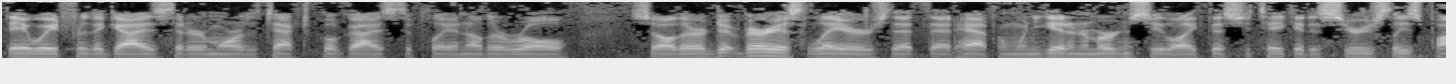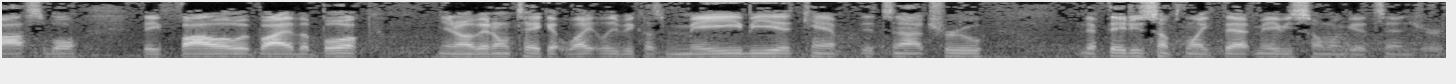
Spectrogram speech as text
They wait for the guys that are more of the tactical guys to play another role. So there are various layers that, that happen. When you get an emergency like this, you take it as seriously as possible. They follow it by the book. You know, they don't take it lightly because maybe it can't. It's not true. And if they do something like that, maybe someone gets injured.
